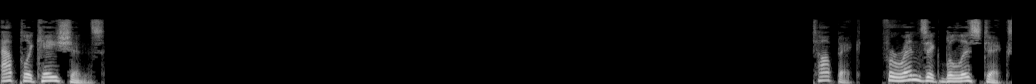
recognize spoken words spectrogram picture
Applications. Topic: Forensic ballistics.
